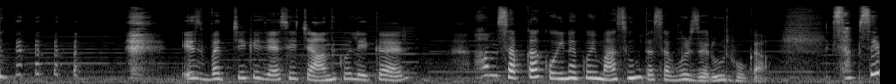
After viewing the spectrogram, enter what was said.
इस बच्चे के जैसे चाँद को लेकर हम सबका कोई ना कोई मासूम तस्वुर ज़रूर होगा। सबसे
